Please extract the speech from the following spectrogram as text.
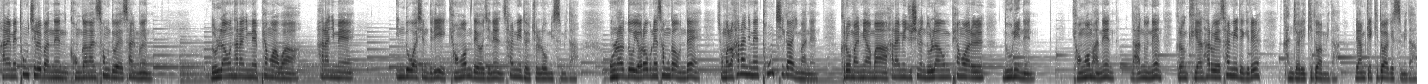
하나님의 통치를 받는 건강한 성도의 삶은 놀라운 하나님의 평화와 하나님의 인도하심들이 경험되어지는 삶이 될 줄로 믿습니다. 오늘 하루도 여러분의 삶 가운데 정말로 하나님의 통치가 임하는 그로 말미암아 하나님이 주시는 놀라운 평화를 누리는 경험하는 나누는 그런 귀한 하루의 삶이 되기를 간절히 기도합니다. 우리 함께 기도하겠습니다.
